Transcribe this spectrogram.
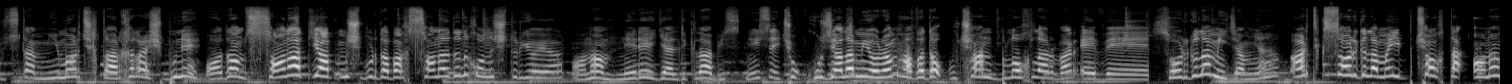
Rüstem mimar çıktı arkadaş bu ne? Adam sanat yapmış burada bak sanatını konuşturuyor ya. Anam nereye geldik la biz? Neyse çok kurcalamıyorum. Havada uçan bloklar var. Evet. Sorgulamayacağım ya. Artık sorgulamayıp çok da anam.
